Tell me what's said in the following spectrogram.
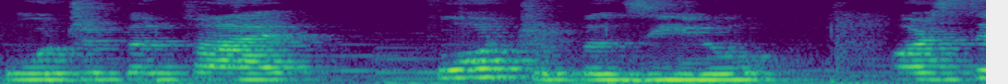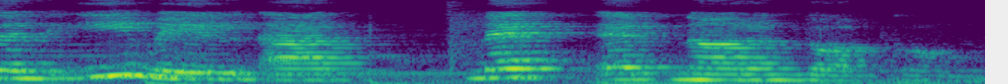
4555 4000 or send email at net at narang.com.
